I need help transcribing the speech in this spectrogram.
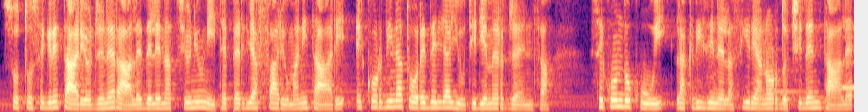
sottosegretario generale delle Nazioni Unite per gli affari umanitari e coordinatore degli aiuti di emergenza, secondo cui la crisi nella Siria nord-occidentale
